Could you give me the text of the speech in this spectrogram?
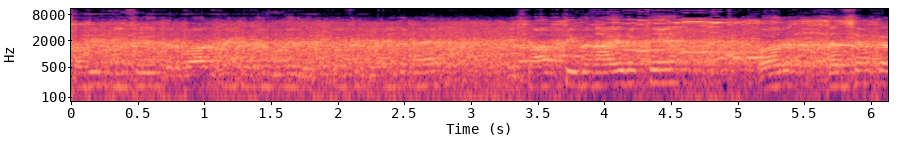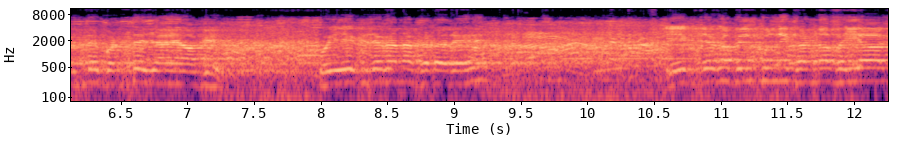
सभी पीछे दरबार में खड़े हुए भक्तों से निवेदन है कि शांति बनाए रखें और दर्शन करते बढ़ते जाएँ आगे। कोई एक जगह ना खड़ा रहे। एक जगह बिल्कुल नहीं खड़ना भैया।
